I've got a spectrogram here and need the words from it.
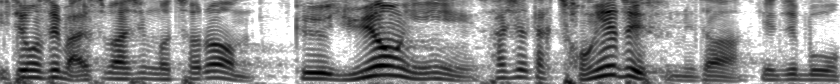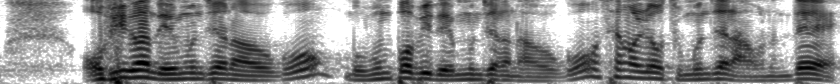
이태원 선생님 말씀하신 것처럼 그 유형이 사실 딱 정해져 있습니다. 이제 뭐 어휘가 네 문제 나오고 뭐 문법이 네 문제가 나오고 생활영어 두 문제 나오는데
